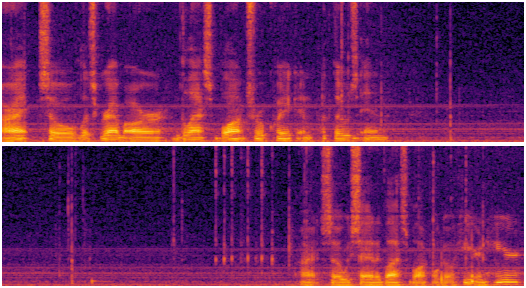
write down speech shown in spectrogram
Alright, so let's grab our glass blocks real quick and put those in. Alright, so we said a glass block will go here and here.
